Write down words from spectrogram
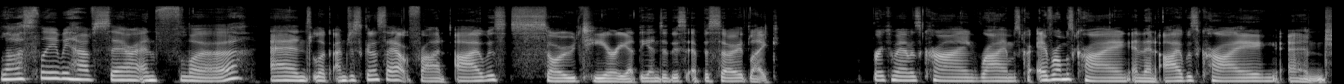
Lastly, we have Sarah and Fleur. And look, I'm just going to say up front, I was so teary at the end of this episode. Like, Brickman was crying, Ryan was crying, everyone was crying, and then I was crying. And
